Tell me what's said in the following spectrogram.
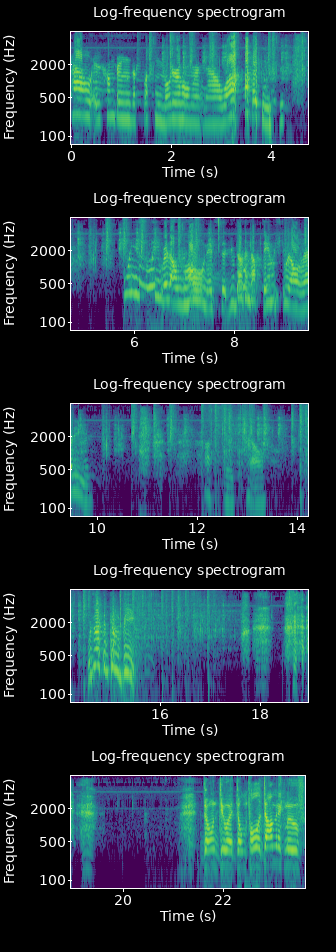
cow is humping the fucking motorhome right now. Why? Please leave it alone. It's you've done enough damage to it already. Fuck's sake, cow. Would you like to become beef? Don't do it. Don't pull a Dominic move.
